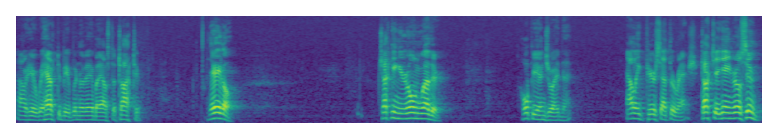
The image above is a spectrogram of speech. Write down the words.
out here. We have to be. We don't have anybody else to talk to. There you go. Checking your own weather. Hope you enjoyed that. Alec Peirce at the ranch. Talk to you again real soon.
